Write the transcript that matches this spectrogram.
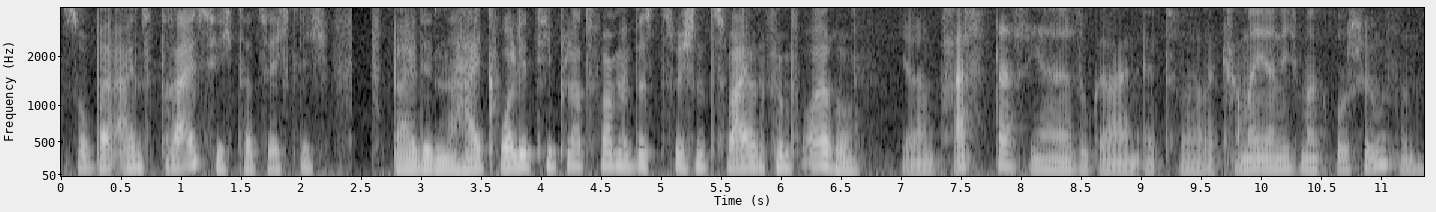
so bei 1,30 tatsächlich. Bei den High-Quality-Plattformen bis zwischen 2 und 5 Euro. Ja, dann passt das ja sogar in etwa. Da kann man ja nicht mal groß schimpfen.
